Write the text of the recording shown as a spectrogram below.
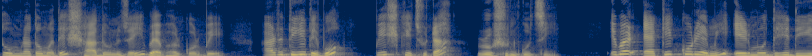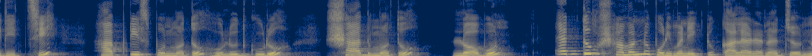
তোমরা তোমাদের স্বাদ অনুযায়ী ব্যবহার করবে। আর দিয়ে দেব বেশ কিছুটা রসুন কুচি। এবার এক এক করে আমি এর মধ্যে দিয়ে দিচ্ছি হাফ টিস্পুন মতো হলুদ গুঁড়ো, স্বাদ মতো লবণ, একদম সামান্য পরিমাণে একটু কালার আনার জন্য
